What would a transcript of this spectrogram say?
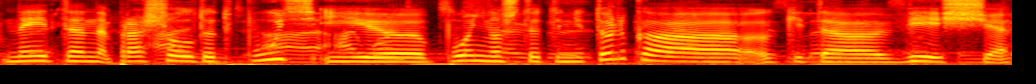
Нейтан прошел этот путь и понял, что это не только какие-то вещи,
